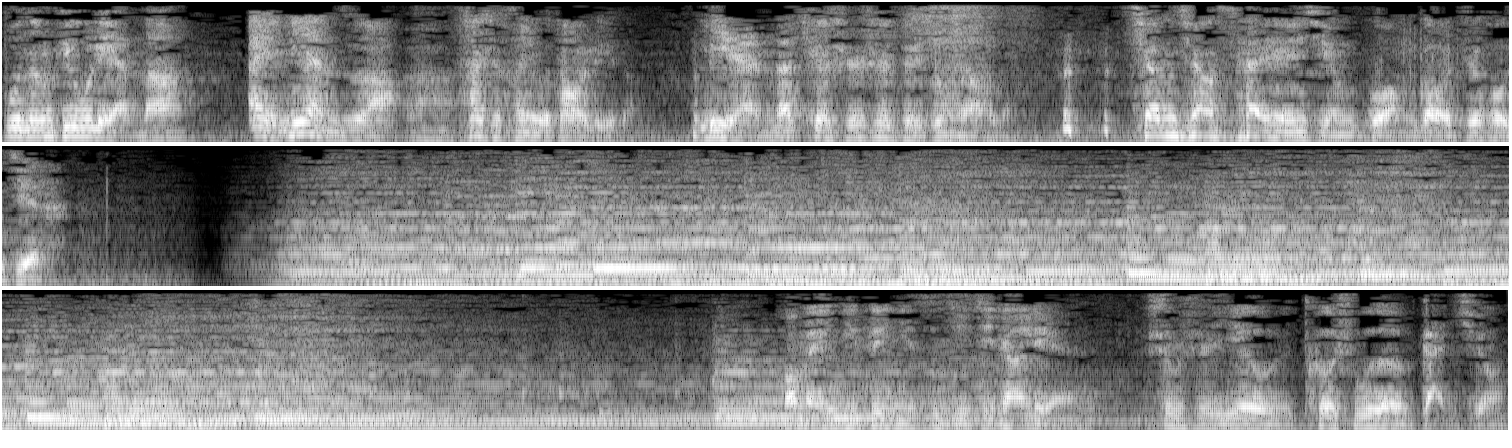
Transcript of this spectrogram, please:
不能丢脸呐，爱面子啊，它是很有道理的。脸呢，确实是最重要的。锵锵三人行，广告之后见。王美，你对你自己这张脸是不是也有特殊的感情？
